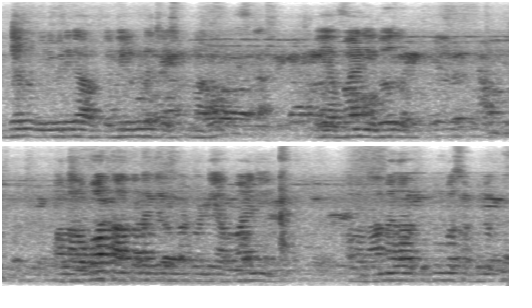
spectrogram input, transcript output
ఇద్దరు విడివిడిగా పెళ్ళిళ్ళు కూడా చేసుకున్నారు. ఈ అబ్బాయిని ఈరోజు వాళ్ళ అవ్వ తాత దగ్గర ఉన్నటువంటి అబ్బాయిని నాన్నగారు కుటుంబ సభ్యులకు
